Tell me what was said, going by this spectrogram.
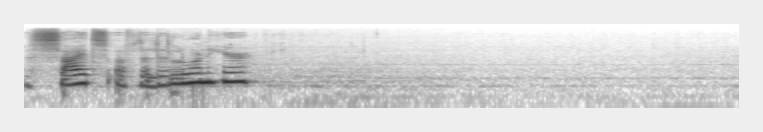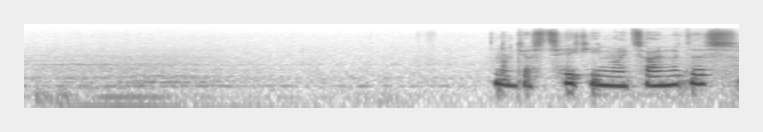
the sides of the little one here. And I'm just taking my time with this.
